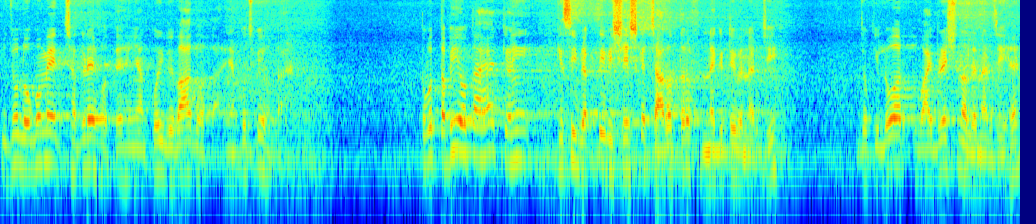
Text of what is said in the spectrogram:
कि जो लोगों में झगड़े होते हैं या कोई विवाद होता है या कुछ भी होता है तो वो तभी होता है कहीं किसी व्यक्ति विशेष के चारों तरफ़ नेगेटिव एनर्जी जो कि लोअर वाइब्रेशनल एनर्जी है,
